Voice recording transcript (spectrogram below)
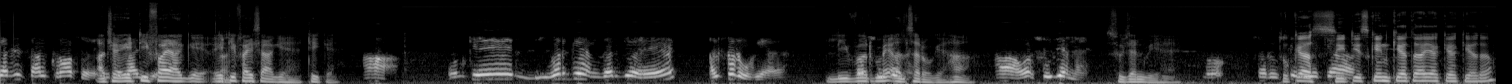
पचासी साल क्रॉस है अच्छा 85 एटी फाइव आगे एटी फाइव से आगे हैं ठीक है। हाँ उनके लीवर के अंदर जो है अल्सर हो गया है। लीवर में अल्सर हो गया हाँ। हाँ और सूजन है। सूजन भी है। तो सर तो क्या सीटी स्कैन किया था या क्या किया था?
